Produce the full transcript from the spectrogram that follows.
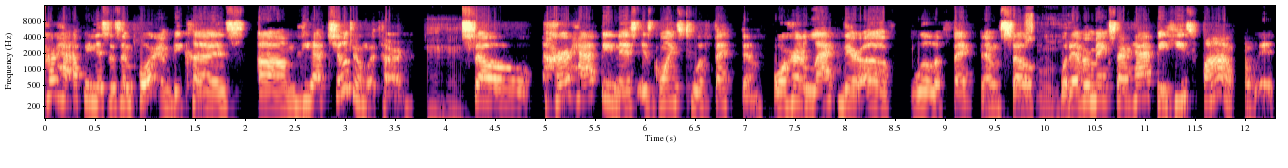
her happiness is important because um, he have children with her. hmm So her happiness is going to affect them, or her lack thereof will affect them. So Absolutely. whatever makes her happy, he's fine with.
